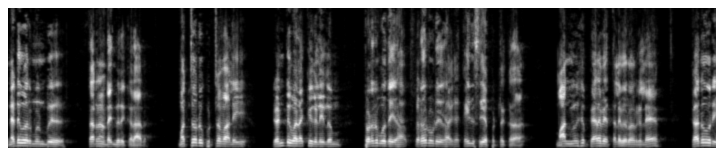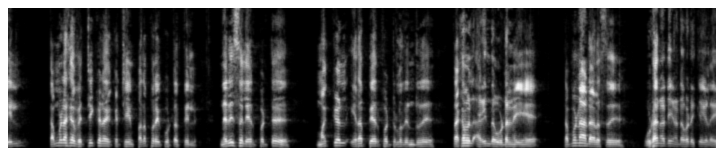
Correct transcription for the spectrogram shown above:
நடுவர் முன்பு சரணடைந்திருக்கிறார். மற்றொரு குற்றவாளி ரெண்டு வழக்குகளிலும் தொடர்புடைய தொடர்புடையதாக கைது செய்யப்பட்டிருக்கிறார். மாண்புமிகு பேரவைத் தலைவர் அவர்களே கரூரில் தமிழக வெற்றி கழக கட்சியின் பரப்புரை கூட்டத்தில் நெரிசல் ஏற்பட்டு மக்கள் இறப்பு ஏற்பட்டுள்ளது என்று தகவல் அறிந்த உடனேயே தமிழ்நாடு அரசு உடனடி நடவடிக்கைகளை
